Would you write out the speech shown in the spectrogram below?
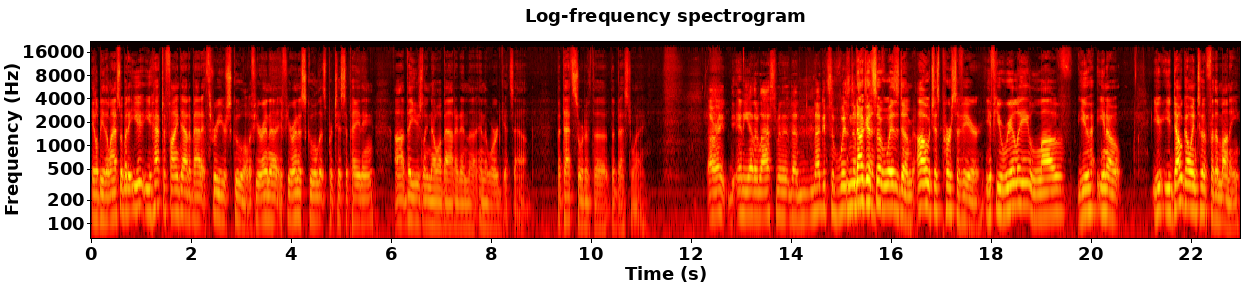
it'll be the last one. But it, you you have to find out about it through your school. If you're in a if you're in a school that's participating, uh, they usually know about it and the and the word gets out. But that's sort of the the best way. All right. Any other last minute uh, nuggets of wisdom? Nuggets to- of wisdom. Oh, just persevere. If you really love you, you know, you you don't go into it for the money.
